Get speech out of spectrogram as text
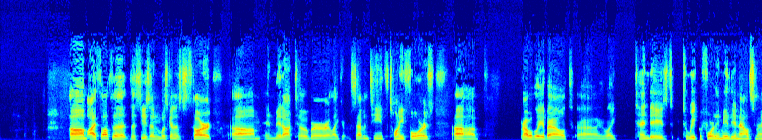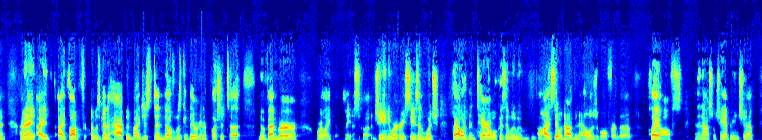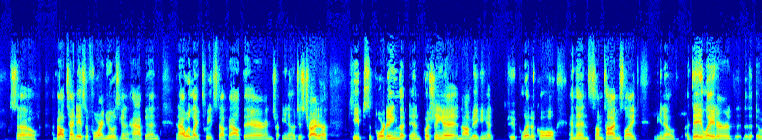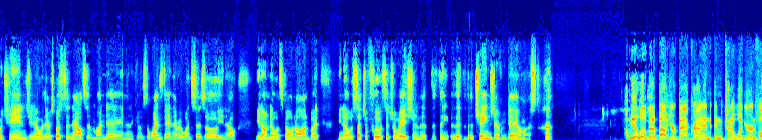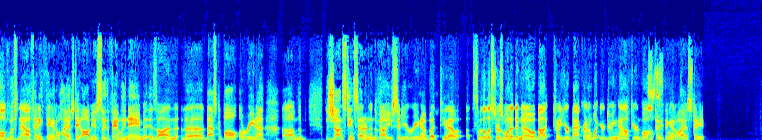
Um, I thought the the season was going to start um, in mid October, like 17th, 24th, uh, probably about uh, like 10 days to week before they made the announcement. I mean, I, I, I thought it was going to happen, but I just didn't know if it was they were going to push it to November or like uh, January season, which that would have been terrible because then when we Ohio State would not have been eligible for the playoffs and the national championship. So about 10 days before, I knew it was going to happen, and I would like tweet stuff out there and you know just try to keep supporting the and pushing it and not making it too political. And then sometimes like you know a day later it would change. You know where they were supposed to announce it Monday, and then it goes to Wednesday, and everyone says, "Oh, you know, you don't know what's going on." But you know, it was such a fluid situation that the thing that, that changed every day almost. Tell me a little bit about your background and, and kind of what you're involved with now, if anything, at Ohio State. Obviously, the family name is on the basketball arena, um, the, the Schottenstein Center, and then the Value City Arena. But, you know, some of the listeners wanted to know about kind of your background and what you're doing now, if you're involved with anything at Ohio State.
